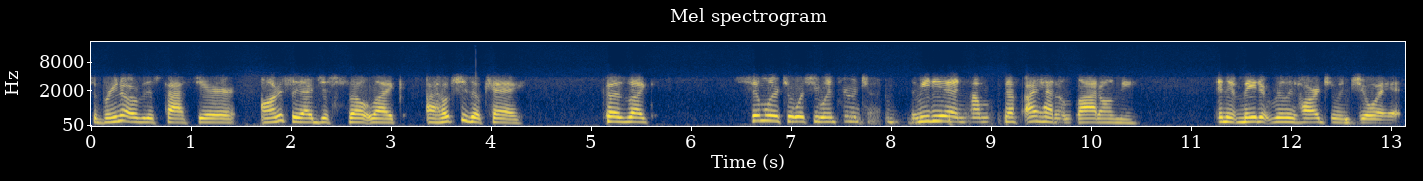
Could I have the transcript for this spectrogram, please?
Sabrina over this past year. Honestly, I just felt like I hope she's okay, because like similar to what she went through in the media and how much stuff, I had a lot on me, and it made it really hard to enjoy it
